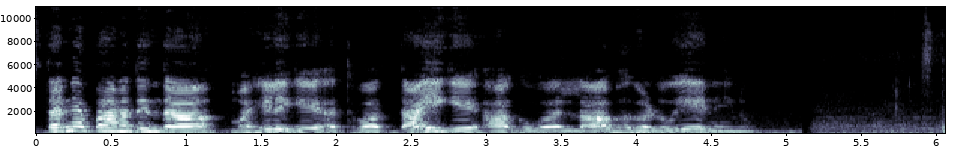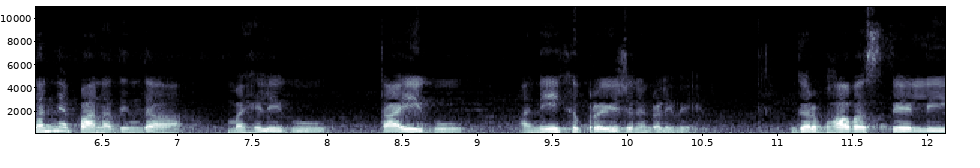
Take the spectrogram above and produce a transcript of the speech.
ಸ್ತನ್ಯಪಾನದಿಂದ ಮಹಿಳೆಗೆ ಅಥವಾ ತಾಯಿಗೆ ಆಗುವ ಲಾಭಗಳು ಏನೇನು? ಸ್ತನ್ಯಪಾನದಿಂದ ಮಹಿಳೆಗೂ ತಾಯಿಗೂ ಅನೇಕ ಪ್ರಯೋಜನಗಳಿವೆ. ಗರ್ಭಾವಸ್ಥೆಯಲ್ಲಿ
